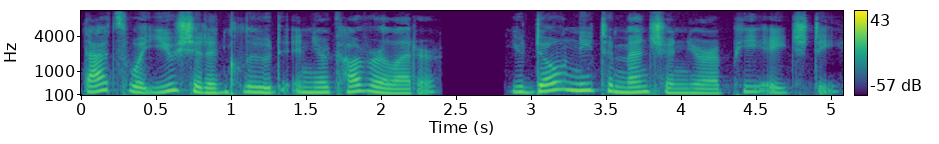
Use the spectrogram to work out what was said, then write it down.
That's what you should include in your cover letter. You don't need to mention you're a PhD.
